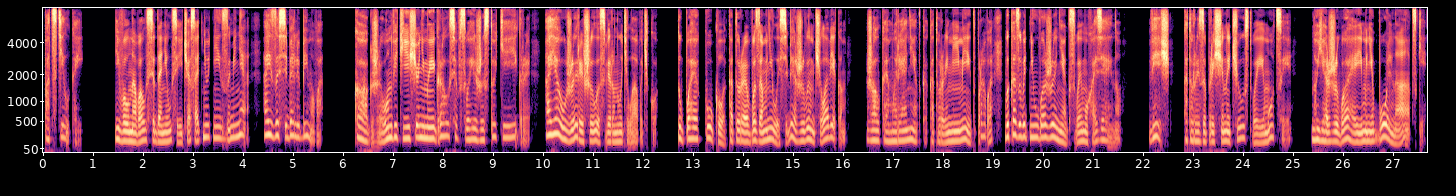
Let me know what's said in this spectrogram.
подстилкой. И волновался Данил сейчас отнюдь не из-за меня, а из-за себя любимого. Как же, он ведь еще не наигрался в свои жестокие игры, а я уже решила свернуть лавочку. Тупая кукла, которая возомнила себя живым человеком. Жалкая марионетка, которая не имеет права выказывать неуважение к своему хозяину. Вещь, которой запрещены чувства и эмоции. Но я живая, и мне больно адски.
